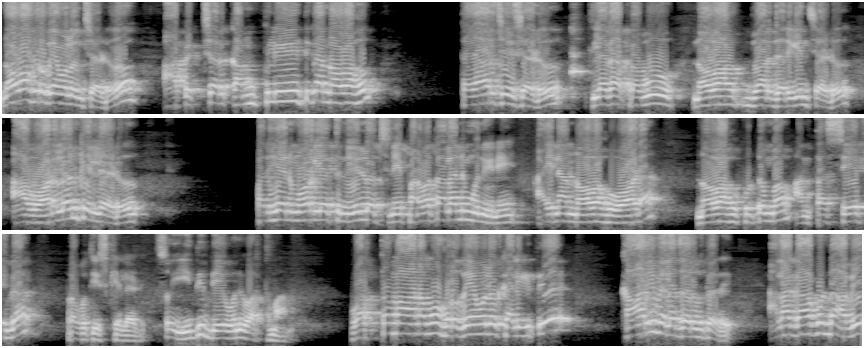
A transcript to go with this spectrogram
నోవా హృదయంలో ఉంచాడు. ఆ పిక్చర్ కంప్లీట్గా నోవాహు తయారు చేశాడు లేదా ప్రభు నోవా ద్వారా జరిగించాడు ఆ ఓడలోనికి వెళ్ళాడు. పదిహేను మూరలు ఎత్తు నీళ్ళు వచ్చినాయి పర్వతాలన్నీ మునిగినాయి. అయినా నోవాహు ఓడ నోవాహు కుటుంబం అంతా సేఫ్గా ప్రభు తీసుకెళ్ళాడు. సో ఇది దేవుని వర్తమానం. వర్తమానము హృదయంలో కలిగితే కార్యం ఇలా జరుగుతుంది? అలా కాకుండా అవే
